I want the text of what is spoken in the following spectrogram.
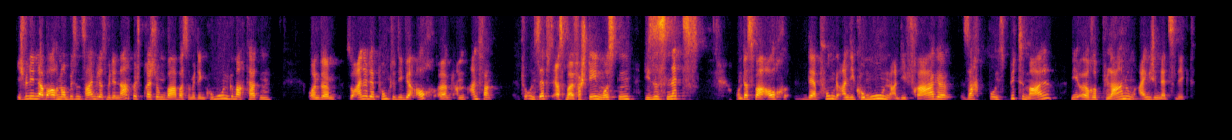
Ich will Ihnen aber auch noch ein bisschen zeigen, wie das mit den Nachbesprechungen war, was wir mit den Kommunen gemacht hatten. Und ähm, so einer der Punkte, die wir auch ähm, am Anfang für uns selbst erstmal verstehen mussten, dieses Netz. Und das war auch der Punkt an die Kommunen, an die Frage, sagt uns bitte mal, wie eure Planung eigentlich im Netz liegt.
